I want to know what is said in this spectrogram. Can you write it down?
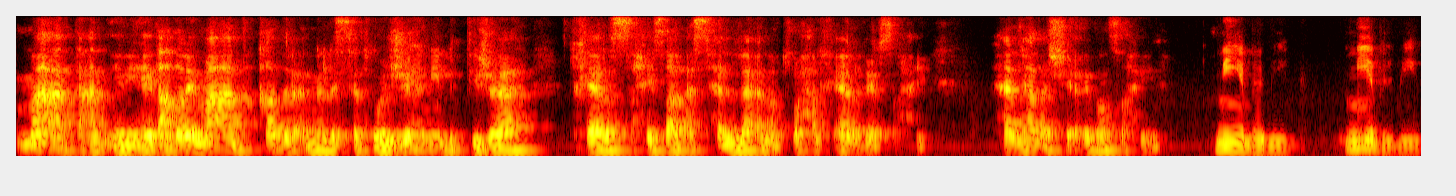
ما عاد يعني هي العضله ما عاد قادره انها لسه توجهني باتجاه الخيار الصحي صار أسهل لها إنه تروح على الخيار الغير صحي. هل هذا الشيء أيضا صحيح؟ 100% 100%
